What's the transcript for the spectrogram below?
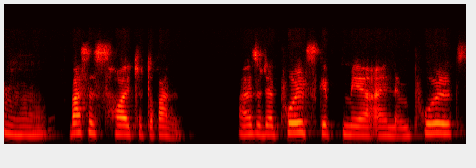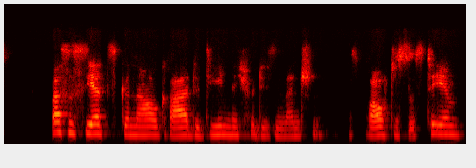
äh, was ist heute dran? Also der Puls gibt mir einen Impuls. Was ist jetzt genau gerade dienlich für diesen Menschen? Was braucht das System?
